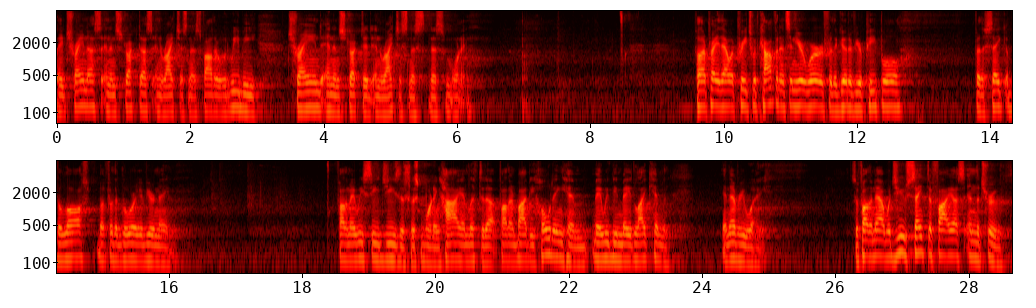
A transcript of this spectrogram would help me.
They train us and instruct us in righteousness. Father, would we be trained and instructed in righteousness this morning? Father, I pray that I would preach with confidence in your word for the good of your people, for the sake of the lost, but for the glory of your name. Father, may we see Jesus this morning high and lifted up. Father, and by beholding him, may we be made like him in every way. So, Father, now would you sanctify us in the truth?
